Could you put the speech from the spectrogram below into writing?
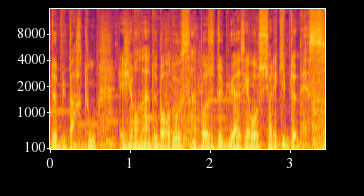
deux buts partout. Les Girondins de Bordeaux s'imposent 2 buts à 0 sur l'équipe de Metz.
